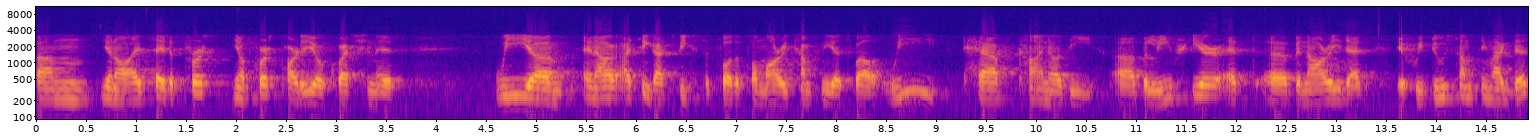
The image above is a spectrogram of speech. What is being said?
Um, you know, I'd say the first you know first part of your question is we um, and I, I, think I speak for the Volmary company as well. We have kind of the uh, belief here at uh, Benary that if we do something like this,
